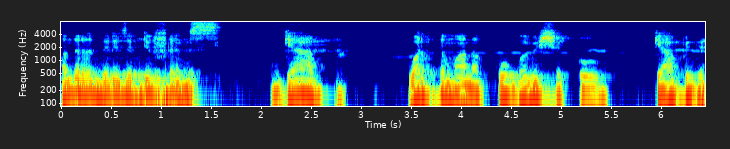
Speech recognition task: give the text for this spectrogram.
ಅಂದ್ರೆ there is a difference gap ವರ್ತಮಾನಕ್ಕೂ ಭವಿಷ್ಯಕ್ಕೂ ಗ್ಯಾಪ್ ಇದೆ.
